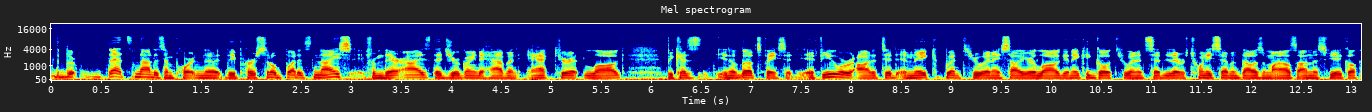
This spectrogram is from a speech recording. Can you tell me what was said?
that's not as important, the, the personal, but it's nice from their eyes that you're going to have an accurate log because, you know, let's face it, if you were audited and they went through and they saw your log and they could go through and it said there was 27,000 miles on this vehicle,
